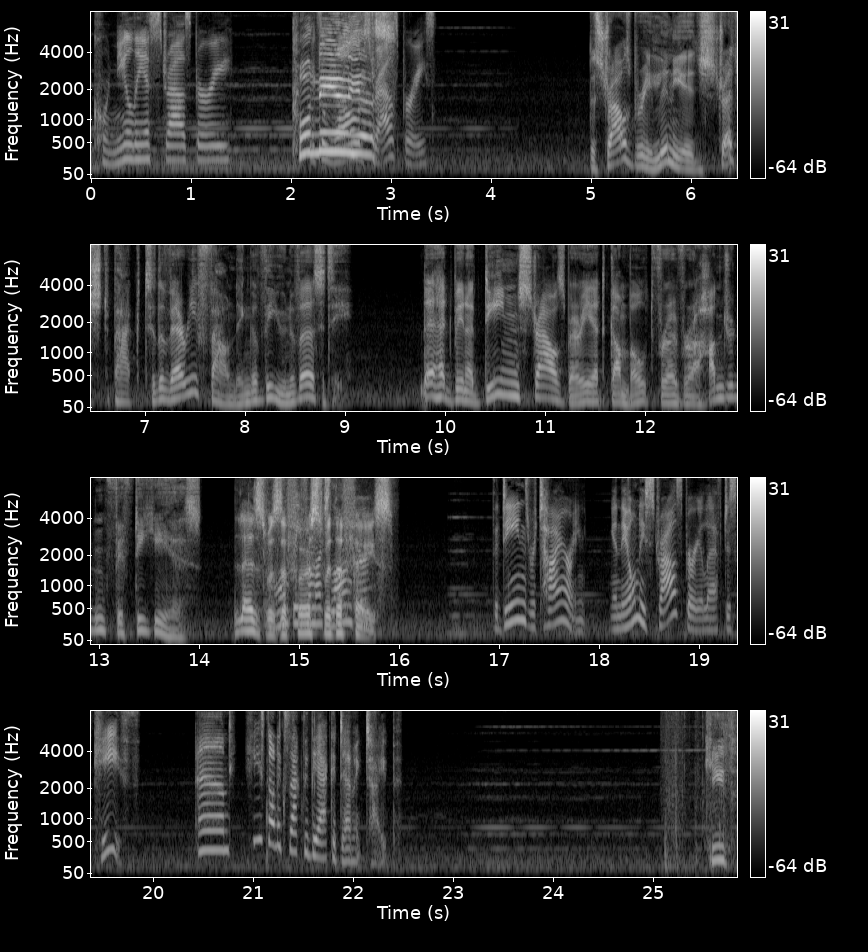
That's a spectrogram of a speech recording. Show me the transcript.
Cornelius Strasbury. Cornelius! wall Strasburys. The Stroudsbury lineage stretched back to the very founding of the university. There had been a Dean Stroudsbury at Gumboldt for over 150 years. Les was the Won't be for first with the longer. face. The dean's retiring, and the only Strasbury left is Keith. And he's not exactly the academic type. Keith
